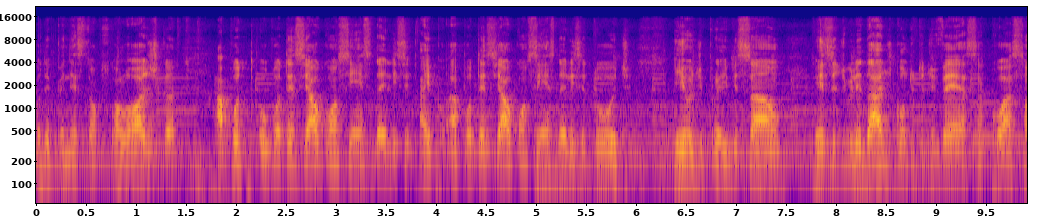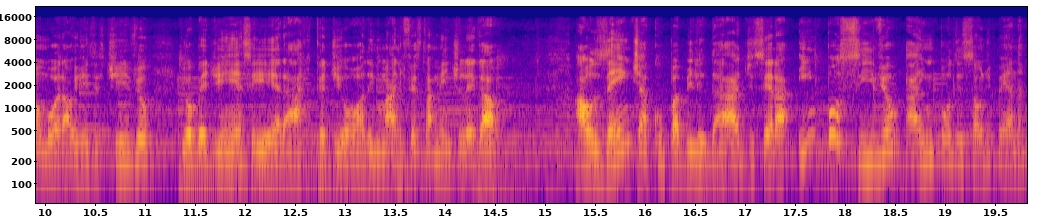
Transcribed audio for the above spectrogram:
ou dependência toxicológica, a, o potencial consciência da a, a potencial consciência da ilicitude, erro de proibição, exigibilidade de conduta diversa, coação moral irresistível e obediência hierárquica de ordem manifestamente legal. Ausente a culpabilidade, será impossível a imposição de pena,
